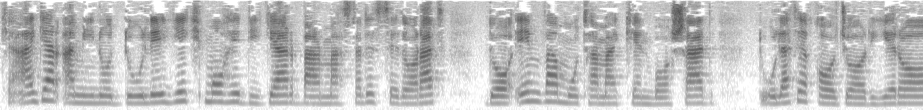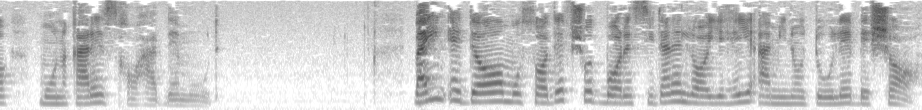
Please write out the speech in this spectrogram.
که اگر امین و دوله یک ماه دیگر بر مسند صدارت دائم و متمکن باشد دولت قاجاریه را منقرض خواهد نمود. و این ادعا مصادف شد با رسیدن لایحه امین و دوله به شاه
